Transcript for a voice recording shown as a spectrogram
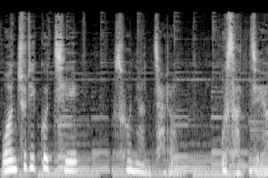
원추리 꽃이 소년처럼 웃었지요.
